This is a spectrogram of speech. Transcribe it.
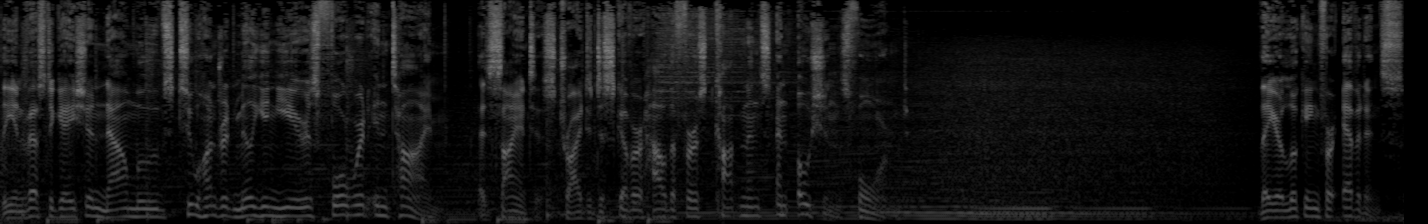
The investigation now moves 200 million years forward in time as scientists try to discover how the first continents and oceans formed. They are looking for evidence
